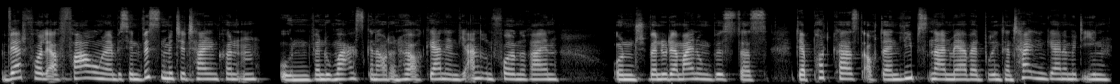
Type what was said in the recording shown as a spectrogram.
wertvolle Erfahrungen, ein bisschen Wissen mit dir teilen könnten. Und wenn du magst, genau, dann hör auch gerne in die anderen Folgen rein. Und wenn du der Meinung bist, dass der Podcast auch deinen Liebsten einen Mehrwert bringt, dann teile ihn gerne mit ihnen.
